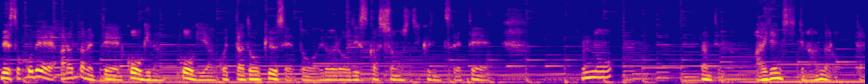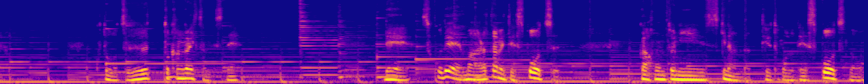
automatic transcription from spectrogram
でそこで改めて講義な講義やこういった同級生といろいろディスカッションをしていくにつれて俺の何て言うんだろうアイデンティティって何だろうみたいなことをずっと考えてたんですね。で、そこで、まあ、改めてスポーツが本当に好きなんだっていうところで、スポーツの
